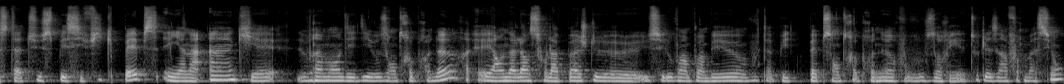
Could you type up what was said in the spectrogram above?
statuts spécifiques PEPS et il y en a un qui est vraiment dédié aux entrepreneurs. Et en allant sur la page de uclouvain.be, vous tapez PEPS Entrepreneur, vous aurez toutes les informations.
